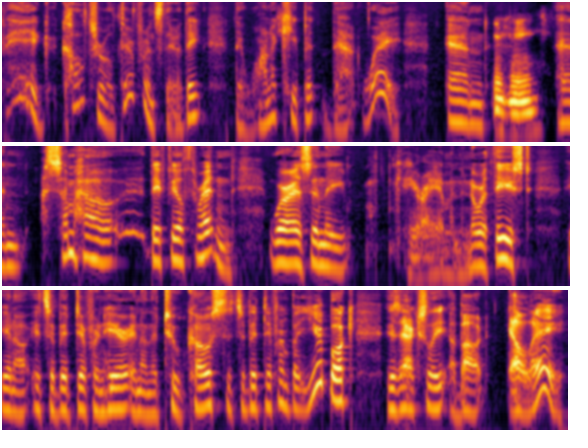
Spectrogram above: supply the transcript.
big cultural difference there. They they want to keep it that way, and mm-hmm. and somehow they feel threatened. Whereas in the here I am in the Northeast, you know, it's a bit different here, and on the two coasts, it's a bit different. But your book is actually about L.A.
